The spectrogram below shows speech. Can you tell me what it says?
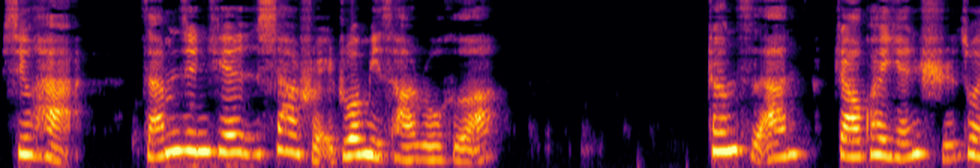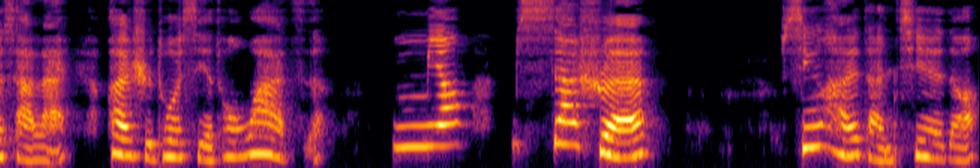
星海。咱们今天下水捉迷藏如何？张子安找块岩石坐下来，开始脱鞋脱袜子。喵，下水！星海胆怯地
